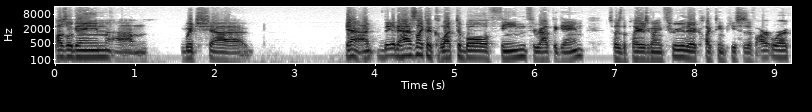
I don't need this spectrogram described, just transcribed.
puzzle game, um, which uh, yeah, it has like a collectible theme throughout the game. So as the players going through, they're collecting pieces of artwork.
